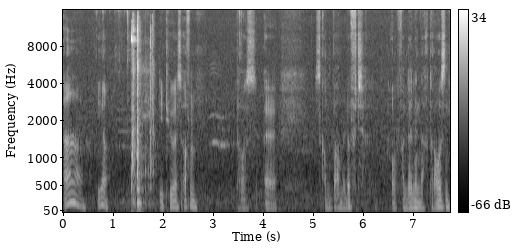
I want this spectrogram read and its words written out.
Ah, hier. Die Tür ist offen. Draus, äh, es kommt warme Luft. Auch von drinnen nach draußen.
